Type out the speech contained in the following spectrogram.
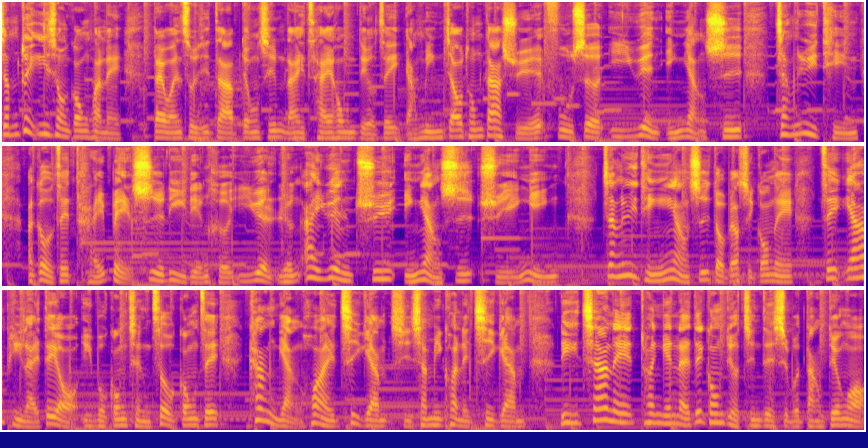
针对以上讲法呢，台湾首席杂中心来采访到这阳明交通大学附设医院营养师张玉婷，啊，还有在台北市立联合医院仁爱院区营养师许莹莹。张玉婷营养师都表示讲呢，这鸦片来的哦，伊无讲清楚讲这抗氧化的试验是什么款的试验，而且呢，团员来的讲到真的食物当中哦，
